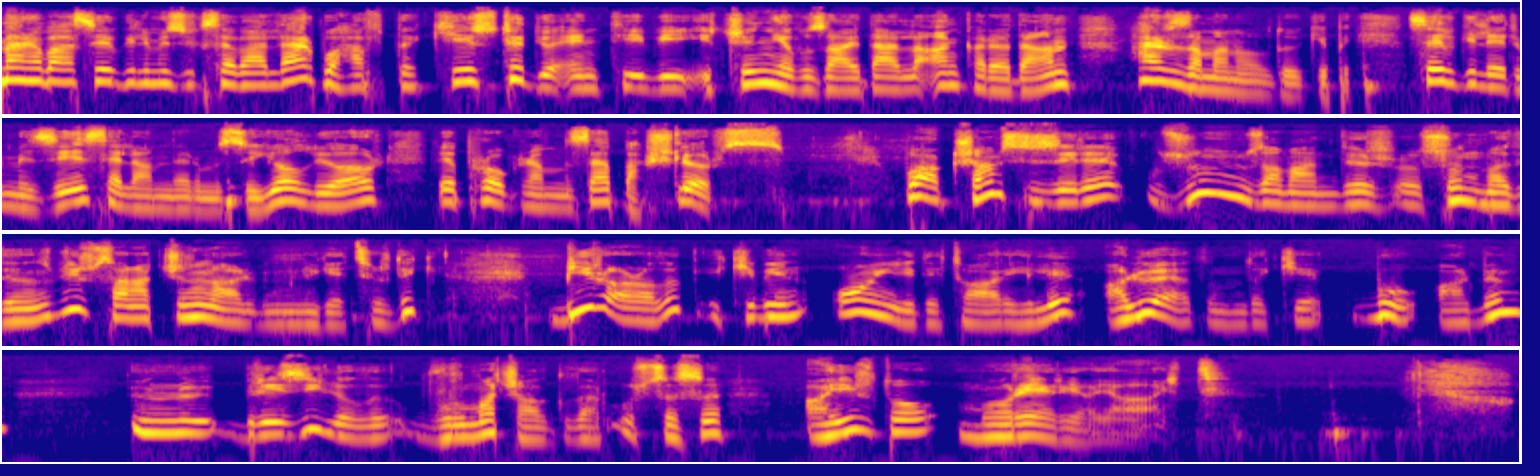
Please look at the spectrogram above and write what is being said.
Merhaba sevgili müzikseverler. Bu haftaki Stüdyo NTV için Yavuz Aydar'la Ankara'dan her zaman olduğu gibi sevgilerimizi, selamlarımızı yolluyor ve programımıza başlıyoruz. Bu akşam sizlere uzun zamandır sunmadığınız bir sanatçının albümünü getirdik. 1 Aralık 2017 tarihli Alue adındaki bu albüm ünlü Brezilyalı vurma çalgılar ustası Ayrton Moreria'ya ait.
